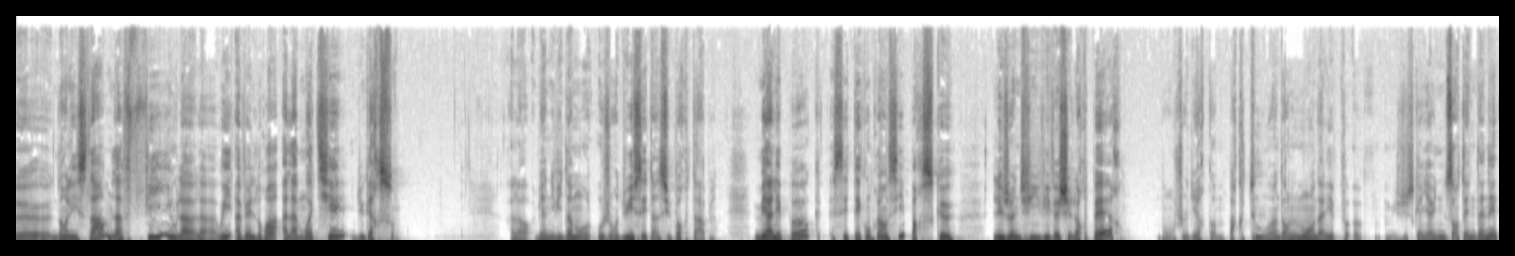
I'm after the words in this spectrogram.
euh, dans l'islam, la fille ou la, oui, avait le droit à la moitié du garçon. Alors, bien évidemment, aujourd'hui, c'est insupportable. Mais à l'époque, c'était compréhensible parce que les jeunes filles vivaient chez leur père, bon, je veux dire comme partout hein, dans le monde, jusqu'à il y a une centaine d'années,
